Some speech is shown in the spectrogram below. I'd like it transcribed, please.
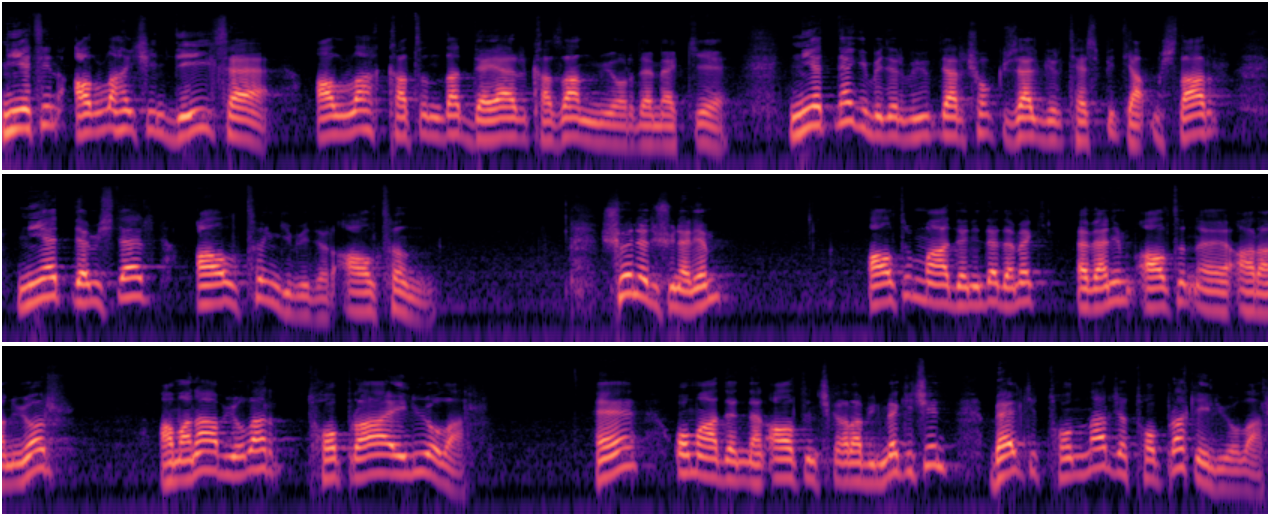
niyetin Allah için değilse Allah katında değer kazanmıyor demek ki. Niyet ne gibidir? Büyükler çok güzel bir tespit yapmışlar. Niyet demişler altın gibidir, altın. Şöyle düşünelim. Altın madeninde demek efendim altın e, aranıyor. Ama ne yapıyorlar? Toprağa eliyorlar. He? O madenden altın çıkarabilmek için belki tonlarca toprak eliyorlar.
